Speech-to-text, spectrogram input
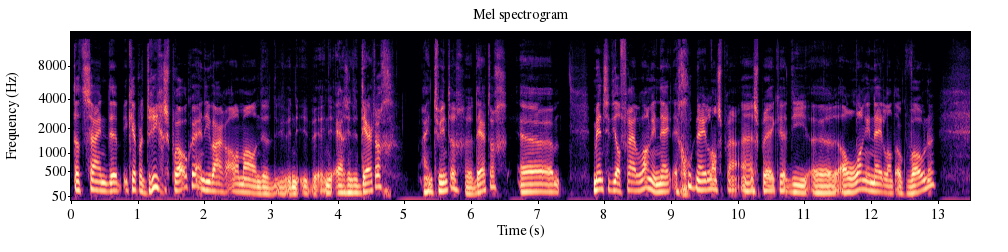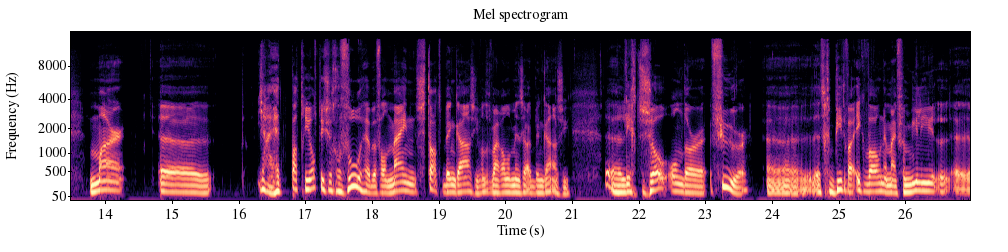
Dat zijn de, ik heb er drie gesproken en die waren allemaal in de, in, ergens in de 30, eind 20, 30. Uh, mensen die al vrij lang in goed Nederlands spreken, die al lang in Nederland ook wonen. Maar ja, het patriotische gevoel hebben van mijn stad Benghazi... want het waren allemaal mensen uit Benghazi... Ligt zo onder vuur... Uh, het gebied waar ik woon en mijn familie uh,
